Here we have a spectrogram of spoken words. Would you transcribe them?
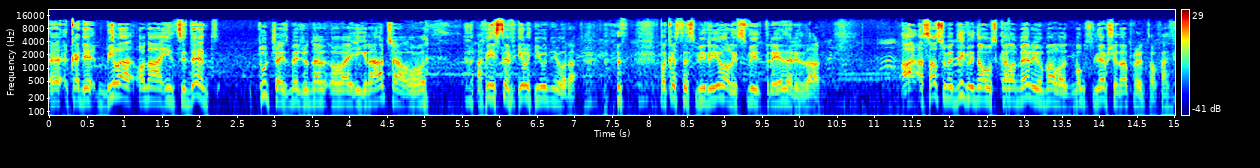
e, kad je bila ona incident, tuča između ovaj, igrača, a vi ste bili juniora. pa kad ste smirivali svi treneri, da. A, sad su me digli na ovu skalameriju malo, mogu su ljepše napraviti, ali hajde.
